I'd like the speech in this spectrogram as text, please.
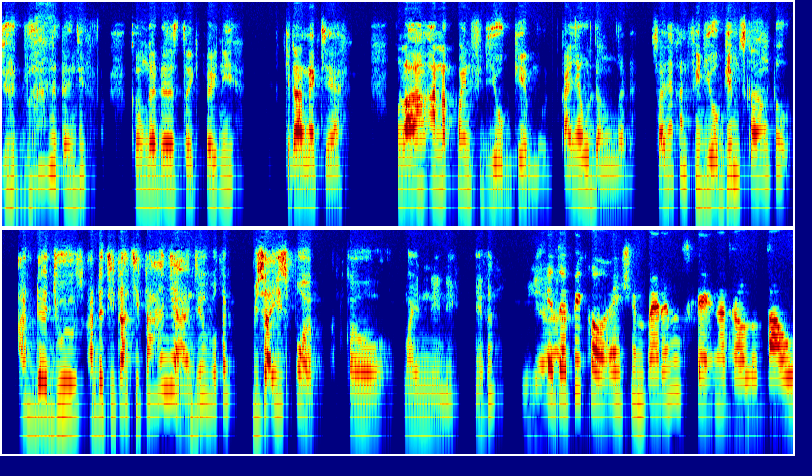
Jahat banget, anjir. Kalau nggak ada strike eh, ini, kita next ya. Melarang anak main video game. Kayaknya udah enggak ada. Soalnya kan video game sekarang tuh ada jurus, ada cita-citanya anjir, bahkan bisa e-sport kalau main ini, ya kan? Iya. Ya tapi kalau Asian parents kayak nggak terlalu tahu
